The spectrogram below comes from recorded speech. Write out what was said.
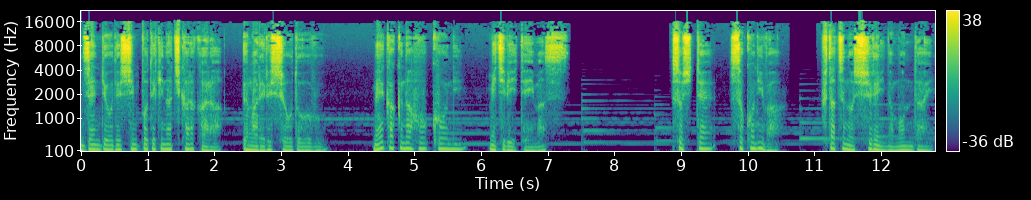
善良で進歩的な力から生まれる衝動を明確な方向に導いています。そしてそこには二つの種類の問題、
